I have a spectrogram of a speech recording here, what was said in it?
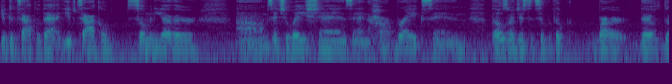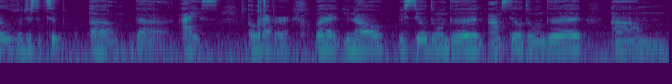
you can tackle that. You've tackled so many other um, situations and heartbreaks, and those were just the tip of the bird. Those, those were just the tip of the ice or whatever. But, you know, you're still doing good. I'm still doing good. Um,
